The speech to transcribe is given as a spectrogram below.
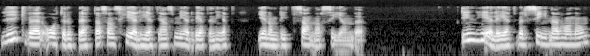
Likväl återupprättas hans helhet i hans medvetenhet genom ditt sanna seende. Din helighet välsignar honom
